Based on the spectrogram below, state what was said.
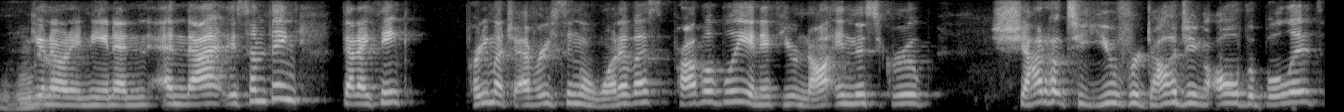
Mhm. You know what I mean? And and that is something that I think pretty much every single one of us probably and if you're not in this group, shout out to you for dodging all the bullets.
